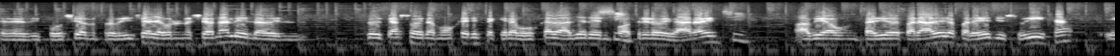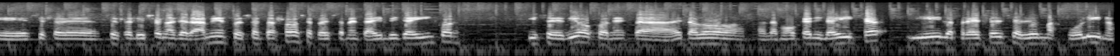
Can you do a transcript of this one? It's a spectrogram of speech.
de difusión provincial y algunos nacionales, la del el caso de la mujer esta que era buscada ayer en Potrero de Garay. Sí. Había un pedido de paradero para ella y su hija. Eh, se, se, realizó un allanamiento en Santa Rosa, precisamente ahí en Villa Incor y se dio con esta, estas dos, la mujer y la hija, y la presencia de un masculino.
